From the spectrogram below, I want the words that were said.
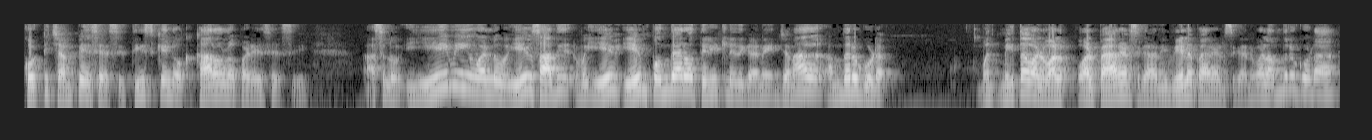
కొట్టి చంపేసేసి తీసుకెళ్ళి ఒక కాలువలో పడేసేసి అసలు ఏమి వాళ్ళు ఏం సాధి ఏం ఏం పొందారో తెలియట్లేదు కానీ జనాలు అందరూ కూడా మిగతా వాళ్ళు వాళ్ళ వాళ్ళ పేరెంట్స్ కానీ వీళ్ళ పేరెంట్స్ కానీ వాళ్ళందరూ కూడా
